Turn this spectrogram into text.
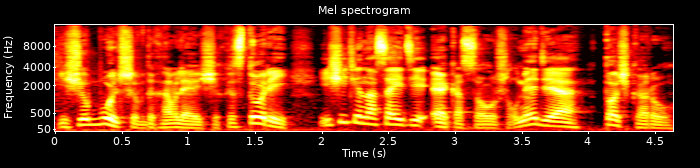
Еще больше вдохновляющих историй ищите на сайте ecosocialmedia.ru.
